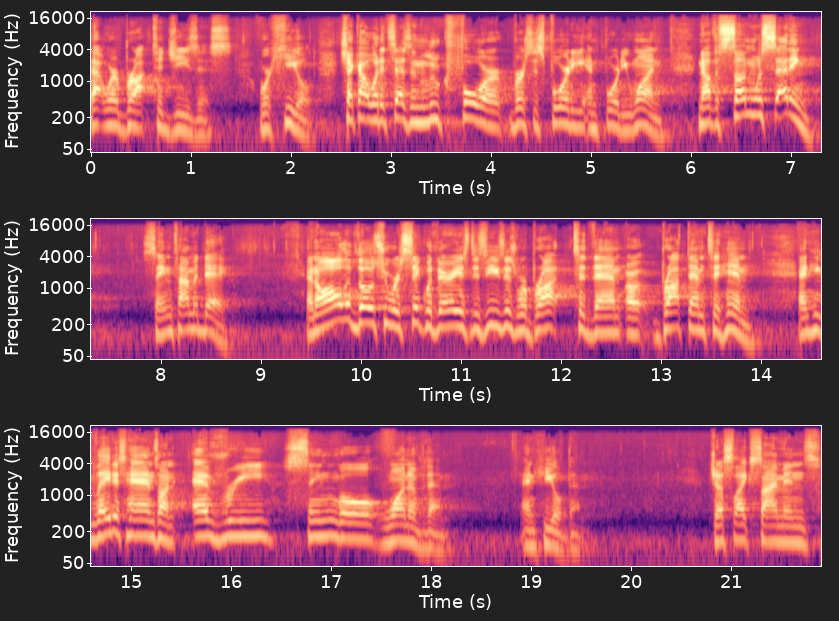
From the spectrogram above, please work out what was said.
that were brought to Jesus were healed. Check out what it says in Luke 4, verses 40 and 41. Now the sun was setting same time of day. And all of those who were sick with various diseases were brought to them or brought them to him. And he laid his hands on every single one of them and healed them. Just like Simon's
